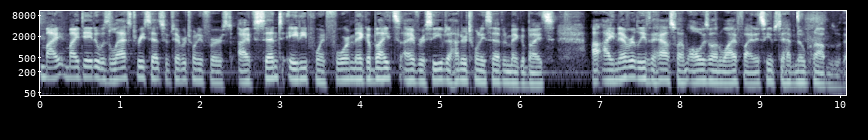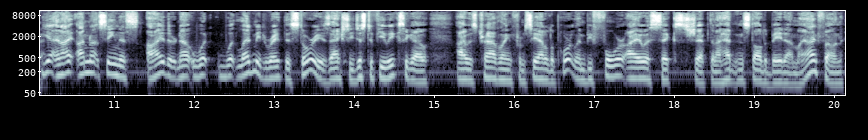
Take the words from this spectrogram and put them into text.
My my data was last reset September 21st. I've sent 80.4 megabytes. I've received 127 megabytes. I never leave the house, so I'm always on Wi-Fi, and it seems to have no problems with that. Yeah, and I, I'm not seeing this either. Now, what what led me to write this story is actually just a few weeks ago, I was traveling from Seattle to Portland before iOS 6 shipped, and I hadn't installed a beta on my iPhone,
